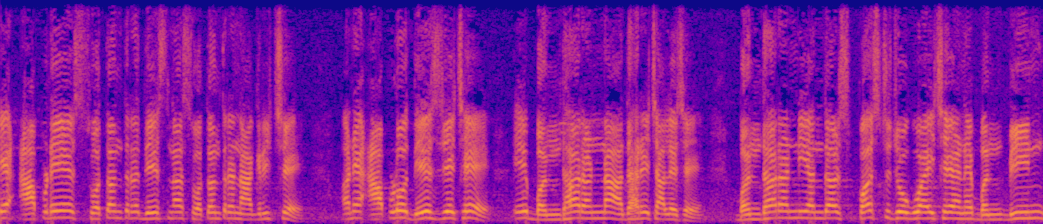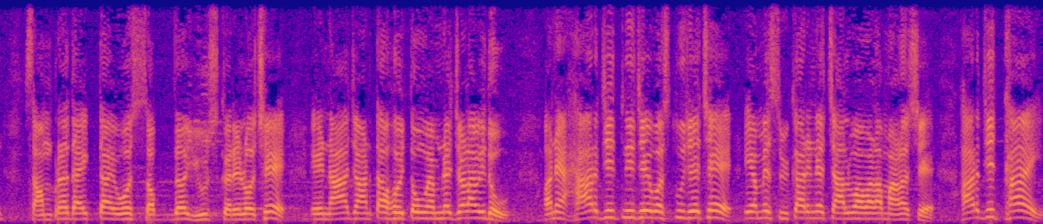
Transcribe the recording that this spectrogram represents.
કે આપણે સ્વતંત્ર દેશના સ્વતંત્ર નાગરિક છે અને આપણો દેશ જે છે એ બંધારણના આધારે ચાલે છે. બંધારણની અંદર સ્પષ્ટ જોગવાઈ છે અને બન- સાંપ્રદાયિકતા એવો શબ્દ યુઝ કરેલો છે એ ના જાણતા હોય તો હું એમને જણાવી દઉં. અને હાર જીતની જે વસ્તુ જે છે એ અમે સ્વીકારીને ચાલવાવાળા માણસ છે. હાર જીત થાય,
